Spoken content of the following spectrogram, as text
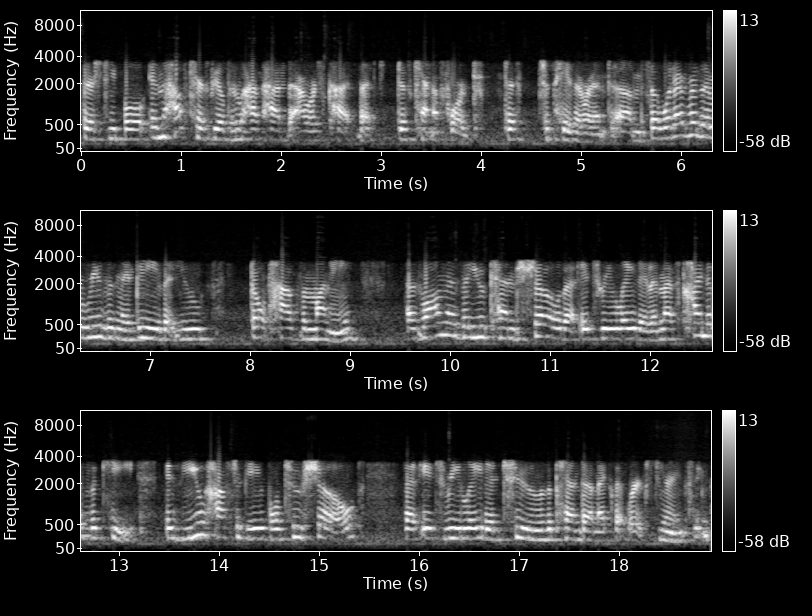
there's people in the healthcare field who have had the hours cut that just can't afford to, to pay the rent. Um, so whatever the reason may be that you don't have the money, as long as you can show that it's related, and that's kind of the key, is you have to be able to show that it's related to the pandemic that we're experiencing.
